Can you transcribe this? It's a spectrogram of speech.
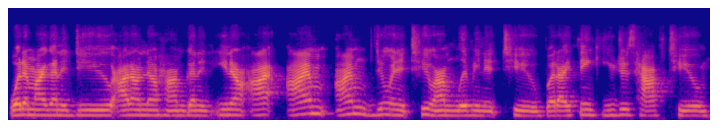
What am I going to do? I don't know how I'm going to, you know, I I'm I'm doing it too. I'm living it too. But I think you just have to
